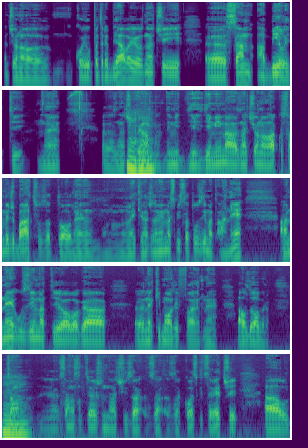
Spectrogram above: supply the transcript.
znači ono, koji upotrebljavaju znači e, sam ability, ne, e, znači mm-hmm. gdje, mi, gdje mi ima, znači ono, ako sam već bacu za to, ne, ono, na neki način da mi ima smisla to uzimati, a ne, a ne uzimati ovoga neki modifier, ne, ali dobro. Samo, mhm. samo sam htio znači, za, za, za kockice reći, ali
